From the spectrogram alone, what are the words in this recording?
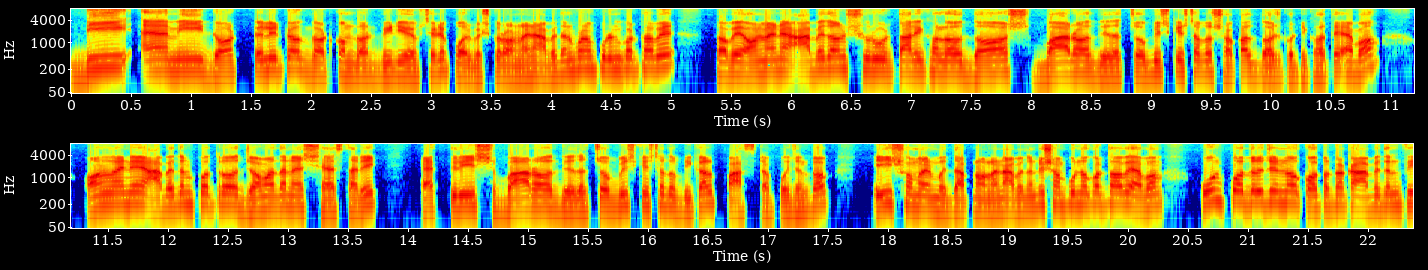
DME dot Teletalk dot com dot B D ওয়েবসাইটে প্রবেশ করে অনলাইনে আবেদন ফর্ম পূরণ করতে হবে। তবে অনলাইনে আবেদন শুরুর তারিখ হলো দশ বারো দুই হাজার চব্বিশ খ্রিস্টাব্দ সকাল দশ ঘটিক হতে এবং অনলাইনে আবেদনপত্র জমা দানের শেষ তারিখ একত্রিশ বারো দুই হাজার চব্বিশ খ্রিস্টাব্দ বিকাল পাঁচটা পর্যন্ত। এই সময়ের মধ্যে আপনার অনলাইন আবেদনটি সম্পূর্ণ করতে হবে এবং কোন পদের জন্য কত টাকা আবেদন ফি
